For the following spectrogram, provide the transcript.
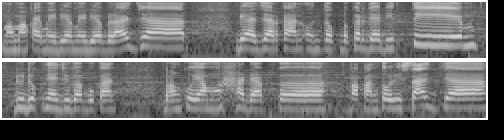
memakai media-media belajar, diajarkan untuk bekerja di tim, duduknya juga bukan bangku yang menghadap ke papan tulis saja.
